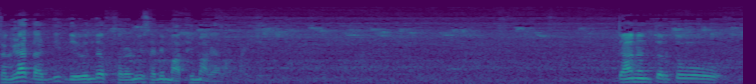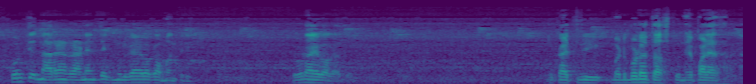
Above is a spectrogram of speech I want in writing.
सगळ्यात आधी देवेंद्र फडणवीस यांनी माफी मागायला पाहिजे. त्यानंतर तो कोणते नारायण राणेंचा एक मुलगा आहे बघा मंत्री. एवढा आहे बघा तो. तो काहीतरी बडबडत असतो नेपाळ्यासारखा.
